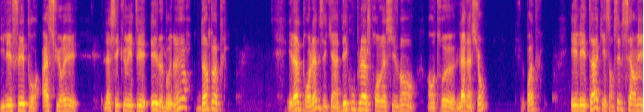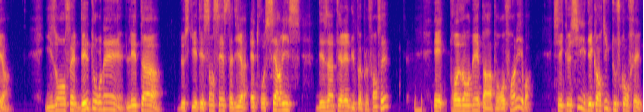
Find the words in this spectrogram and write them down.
Il est fait pour assurer la sécurité et le bonheur d'un peuple. Et là, le problème, c'est qu'il y a un découplage progressivement entre la nation, le peuple, et l'État qui est censé le servir. Ils ont en fait détourné l'État de ce qui était censé, c'est-à-dire être au service des intérêts du peuple français. Et preuve en est par rapport au franc libre, c'est que s'ils décortiquent tout ce qu'on fait,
